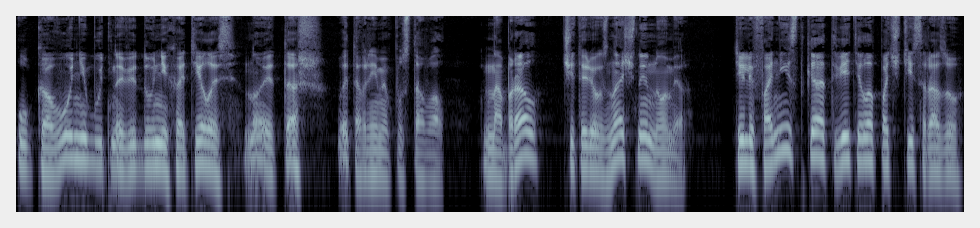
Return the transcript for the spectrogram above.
у кого-нибудь на виду не хотелось, но этаж в это время пустовал. Набрал четырехзначный номер. Телефонистка ответила почти сразу.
